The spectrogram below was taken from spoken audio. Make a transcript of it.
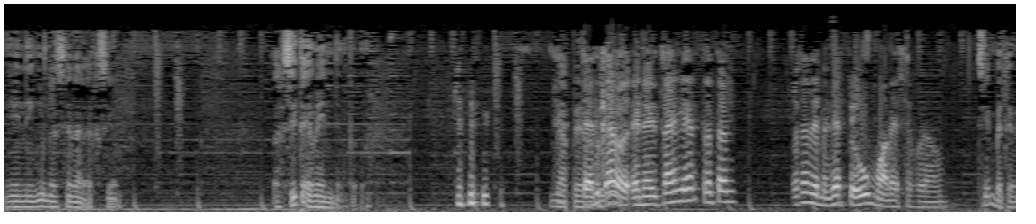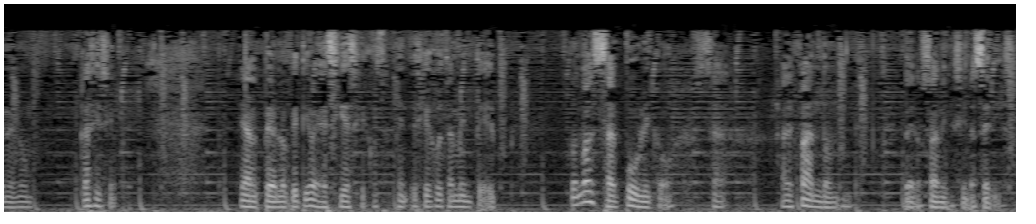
en ninguna escena de acción. Así te venden, pero... claro, en el trailer tratan, tratan de venderte humo a veces, weón. Siempre te venden humo, casi siempre. pero lo que te iba a decir es que justamente, es que justamente conoces al público, o sea, al fandom de los animes y las series.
